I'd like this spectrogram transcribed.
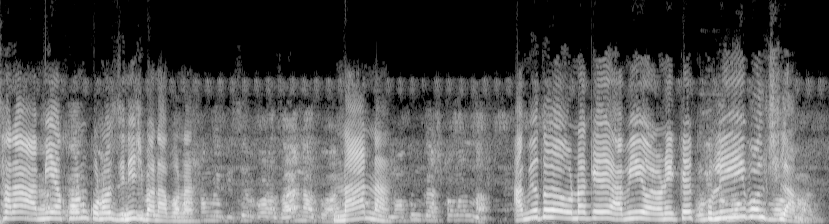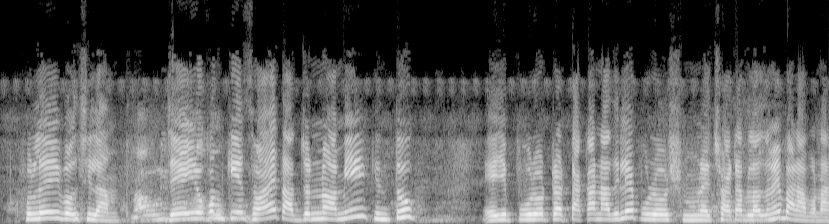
ছাড়া আমি এখন কোনো জিনিস বানাবো না। না না, আমিও তো ওনাকে আমি অনেকে খুলেই বলছিলাম। খুলেই বলছিলাম যে এইরকম কেস হয় তার জন্য আমি কিন্তু এই যে পুরোটা টাকা না দিলে পুরো মানে ছয়টা ব্লাউজ আমি বানাবো না।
